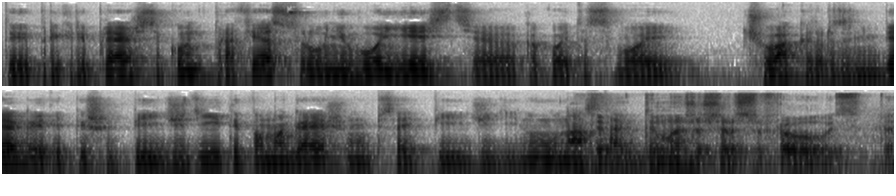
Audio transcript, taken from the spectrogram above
ты прикрепляешься к какому-нибудь профессору, у него есть э, какой-то свой чувак, который за ним бегает и пишет PhD, и ты помогаешь ему писать PhD. Ну, у нас Ты, так ты было. можешь расшифровывать. да.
